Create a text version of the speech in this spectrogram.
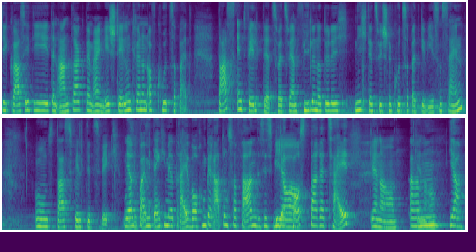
die quasi die, den Antrag beim AMS stellen können auf Kurzarbeit. Das entfällt jetzt, weil es werden viele natürlich nicht inzwischen in Kurzarbeit gewesen sein. Und das fällt jetzt weg. Ja, also und vor allem denke ich mir, drei Wochen Beratungsverfahren, das ist wieder ja, kostbare Zeit. Genau, ähm, genau. Ja.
